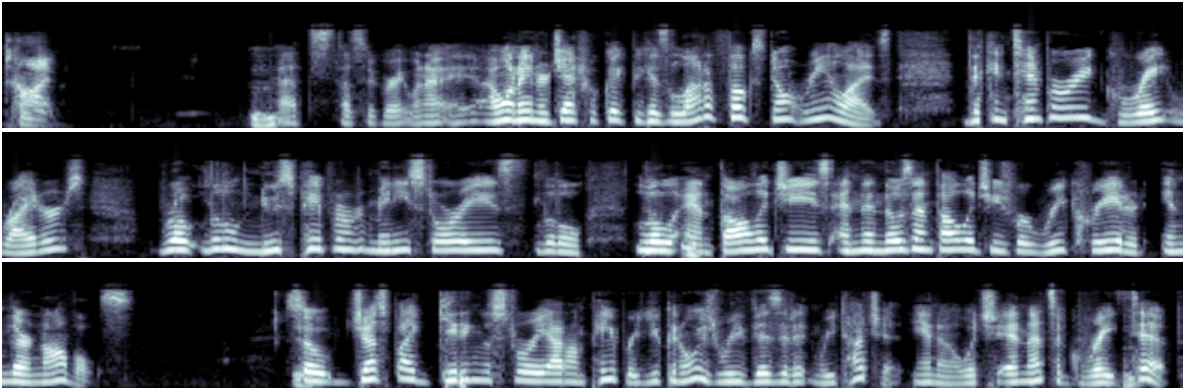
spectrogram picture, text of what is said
time. Mm-hmm. That's that's a great one. I I want to interject real quick because a lot of folks don't realize the contemporary great writers wrote little newspaper mini stories, little little mm-hmm. anthologies, and then those anthologies were recreated in their novels. So just by getting the story out on paper, you can always revisit it and retouch it, you know, which and that's a great mm-hmm. tip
